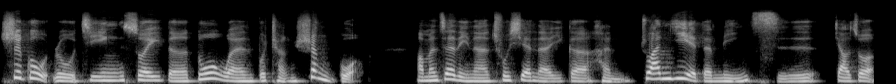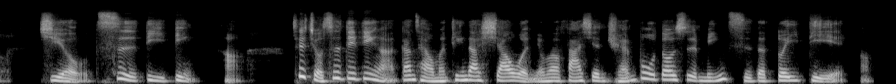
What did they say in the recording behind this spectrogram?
是故汝今虽得多闻，不成圣果。我们这里呢，出现了一个很专业的名词，叫做九次地定。啊，这九次地定啊，刚才我们听到消文，有没有发现全部都是名词的堆叠啊？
